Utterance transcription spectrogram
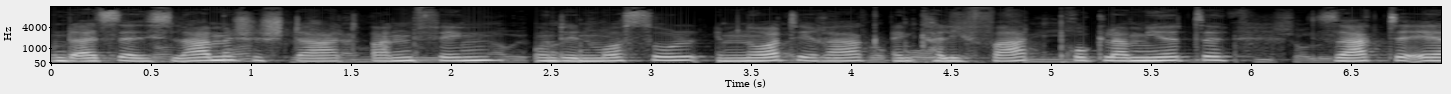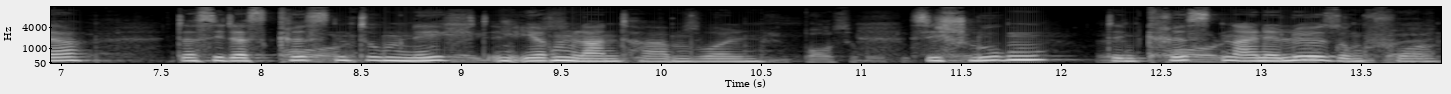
Und als der islamische Staat anfing und in Mosul im Nordirak ein Kalifat proklamierte, sagte er, dass sie das Christentum nicht in ihrem Land haben wollen. Sie schlugen den Christen eine Lösung vor.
